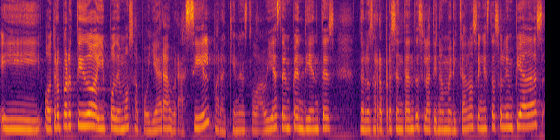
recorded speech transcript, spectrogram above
Y otro partido ahí podemos apoyar a Brasil, para quienes todavía estén pendientes de los representantes latinoamericanos en estas Olimpiadas.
